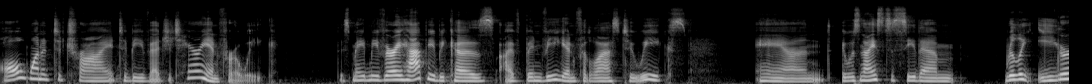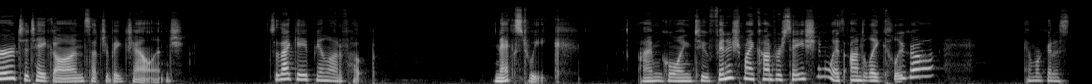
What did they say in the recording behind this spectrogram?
all wanted to try to be vegetarian for a week. This made me very happy because I've been vegan for the last two weeks, and it was nice to see them really eager to take on such a big challenge. So that gave me a lot of hope. Next week, I'm going to finish my conversation with Andale Kluger, and we're going to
